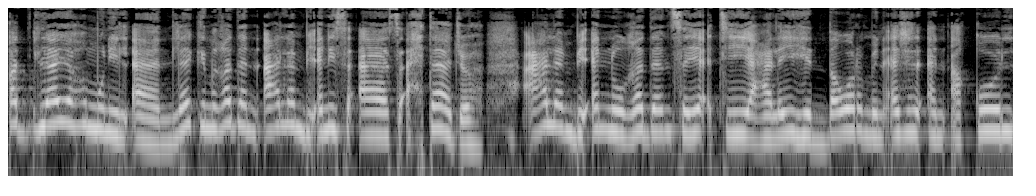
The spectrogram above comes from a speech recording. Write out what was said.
قد لا يهمني الآن لكن غدا أعلم بأني سأحتاجه. أعلم بأنه غدا سيأتي عليه الدور من أجل أن أقول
